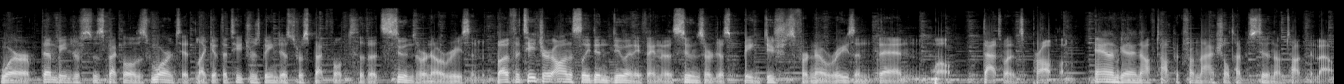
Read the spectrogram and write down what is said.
where them being disrespectful is warranted, like if the teacher's being disrespectful to the students for no reason. But if the teacher honestly didn't do anything, and the students are just being douches for no reason, then, well, that's when it's a problem. And I'm getting off topic from the actual type of student I'm talking about.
